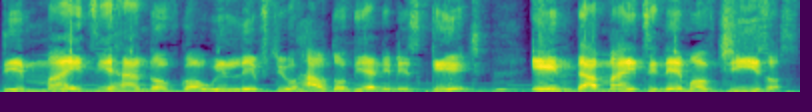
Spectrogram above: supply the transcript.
the mighty hand of God will lift you out of the enemy's cage in the mighty name of Jesus.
